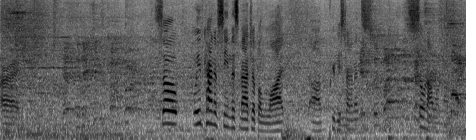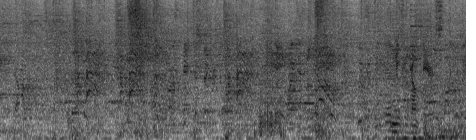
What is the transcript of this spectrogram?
All right. So we've kind of seen this matchup a lot uh, previous tournaments. So not one. Good neutral jump fierce.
